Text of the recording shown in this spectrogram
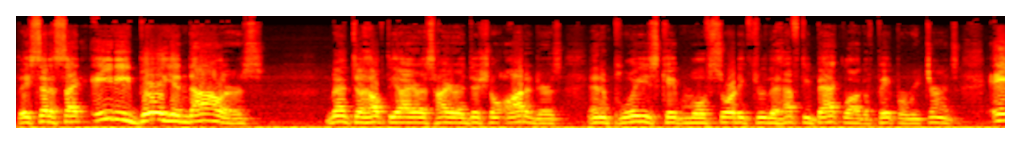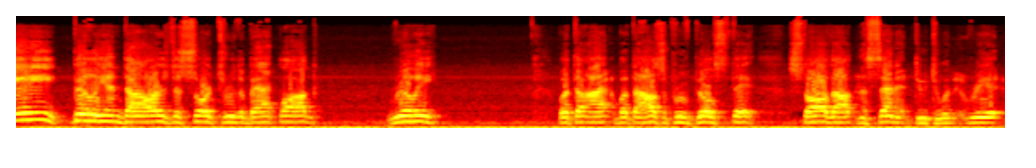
They set aside $80 billion meant to help the IRS hire additional auditors and employees capable of sorting through the hefty backlog of paper returns. $80 billion to sort through the backlog? Really? But the, but the House approved bill sta- stalled out in the Senate due to re-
